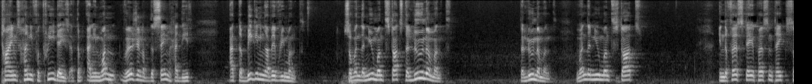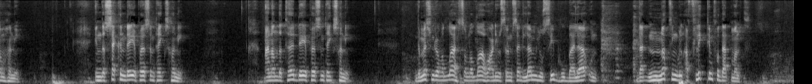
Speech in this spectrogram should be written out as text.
times honey for three days, at the, and in one version of the same hadith, at the beginning of every month. So when the new month starts, the lunar month, the lunar month, when the new month starts, in the first day a person takes some honey. In the second day a person takes honey. And on the third day a person takes honey. The Messenger of Allah wasallam said, "Lam yusibhu bala'un," that nothing will afflict him for that month,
